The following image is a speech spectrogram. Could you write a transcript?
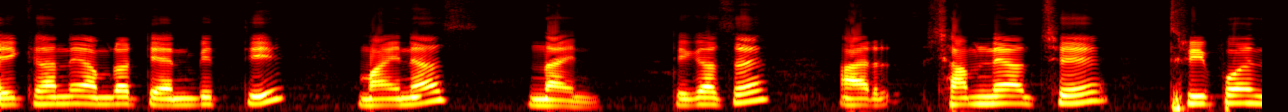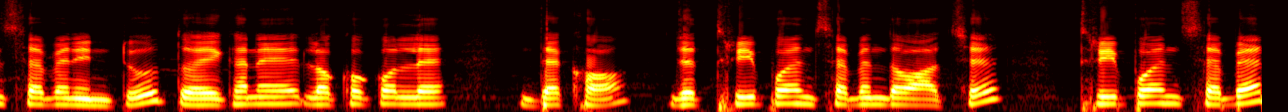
এইখানে আমরা টেন ভিত্তি মাইনাস নাইন ঠিক আছে? আর সামনে আছে থ্রি পয়েন্ট সেভেন ইন্টু তো এখানে লক্ষ্য করলে দেখো যে থ্রি পয়েন্ট সেভেন দেওয়া আছে থ্রি পয়েন্ট সেভেন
